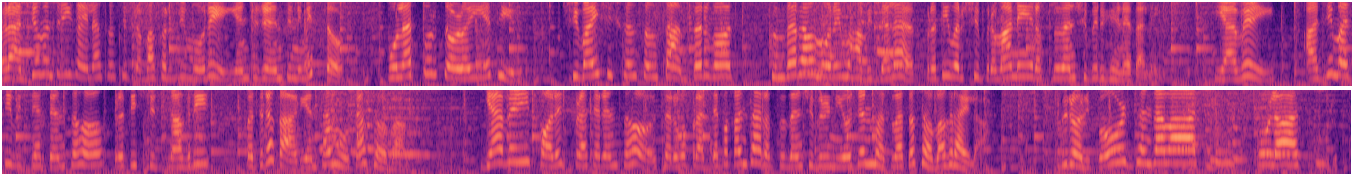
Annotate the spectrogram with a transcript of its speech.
राज्यमंत्री कैलासवासी प्रभाकरजी मोरे यांच्या जयंतीनिमित्त पोलादपूर चळई येथील शिवाई शिक्षण संस्था अंतर्गत सुंदरराव मोरे महाविद्यालयात प्रतिवर्षीप्रमाणे रक्तदान शिबिर घेण्यात आले. यावेळी आजी माजी विद्यार्थ्यांसह प्रतिष्ठित नागरिक पत्रकार यांचा मोठा सहभाग. यावेळी कॉलेज प्राचार्यांसह सर्व प्राध्यापकांचा रक्तदान शिबिर नियोजन महत्त्वाचा सहभाग राहिला. Bureau report Zanzavat news Poladpur.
